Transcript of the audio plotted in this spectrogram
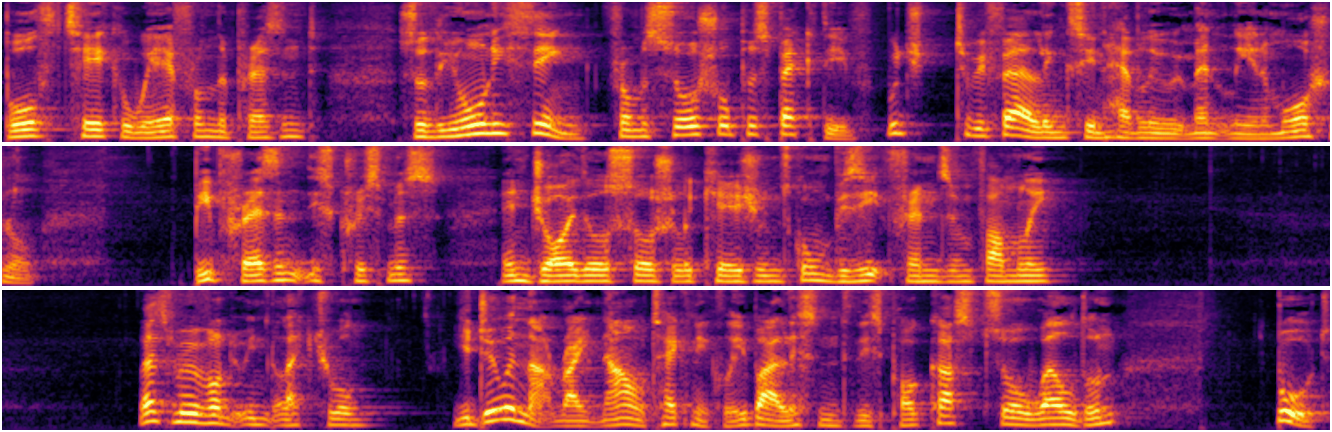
both take away from the present. So the only thing from a social perspective, which to be fair links in heavily with mentally and emotional, be present this Christmas, enjoy those social occasions, go and visit friends and family. Let's move on to intellectual. You're doing that right now, technically, by listening to this podcast, so well done. But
